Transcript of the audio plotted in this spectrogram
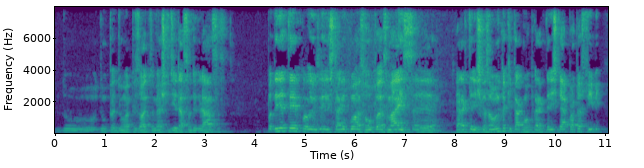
do, do, de um episódio também, acho que Dia da Ação de Graças. Poderia ter eles estarem com as roupas mais é, características. A única que está com roupa característica é a própria Phoebe,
